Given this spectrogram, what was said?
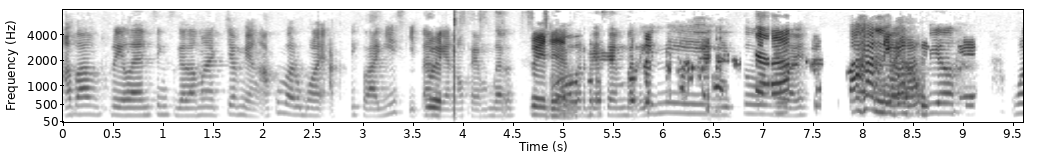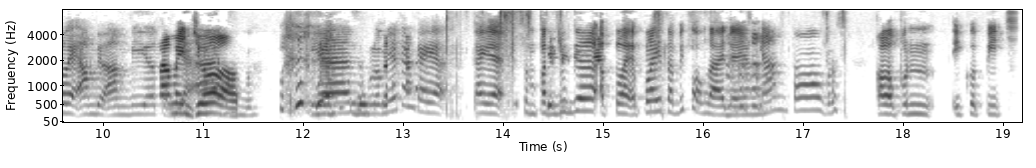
apa freelancing segala macam yang aku baru mulai aktif lagi sekitar Wih. ya November. November Desember ini gitu mulai Tahan nih mulai pasti. ambil mulai ambil ambil Rame job. Iya sebelumnya kan kayak kayak sempet juga apply apply tapi kok nggak ada yang nyantol terus kalaupun ikut pitch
